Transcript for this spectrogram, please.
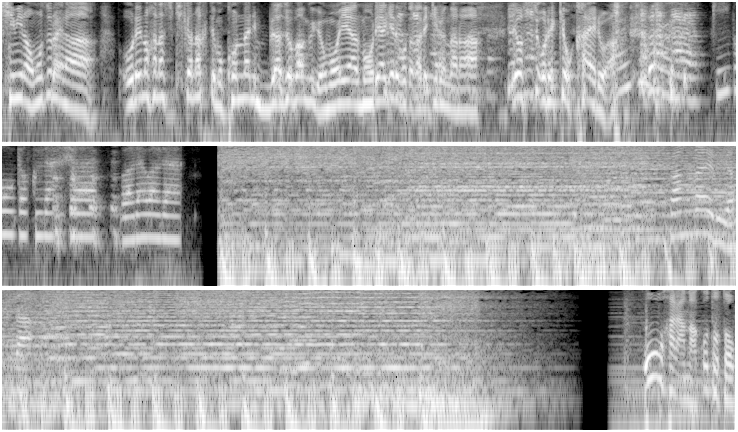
君ら面白いな。俺の話聞かなくてもこんなにラジオ番組を盛り上げることができるんだな。よし、俺今日帰るわ。30秒キーボードクラッシャー。わらわら。考える安田大原誠と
